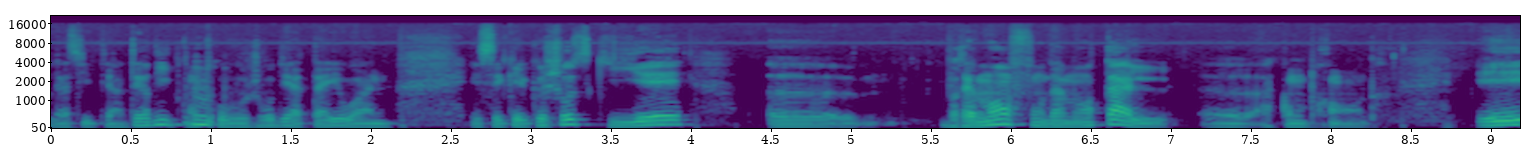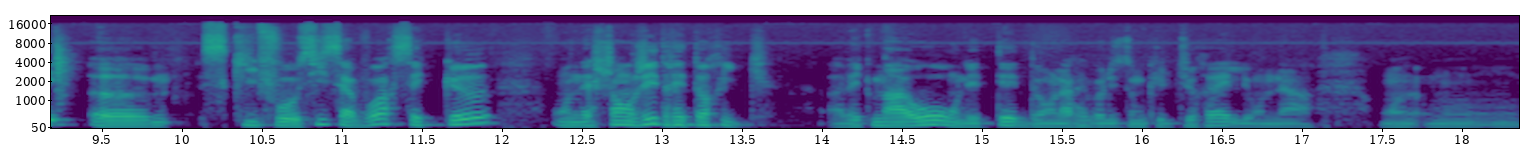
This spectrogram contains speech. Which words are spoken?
la cité interdite qu'on mm. trouve aujourd'hui à Taïwan. Et c'est quelque chose qui est euh, vraiment fondamental à comprendre. Et ce qu'il faut aussi savoir, c'est que on a changé de rhétorique. Avec Mao, on était dans la révolution culturelle et on a on,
